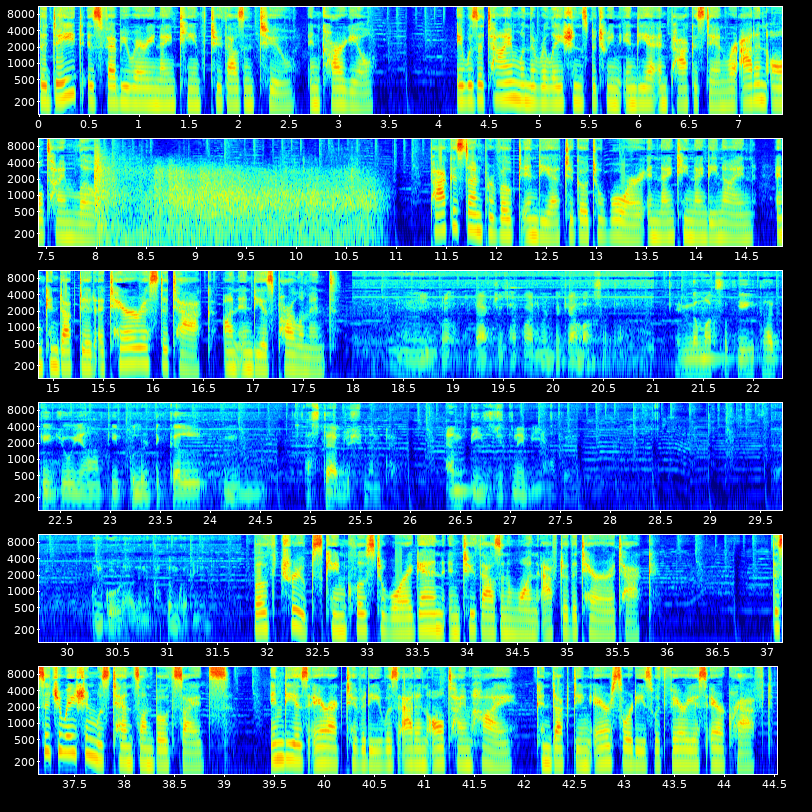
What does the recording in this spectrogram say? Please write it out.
The date is February 19, 2002, in Kargil. It was a time when the relations between India and Pakistan were at an all-time low. Pakistan provoked India to go to war in 1999 and conducted a terrorist attack on India's parliament. Attack जो था parliament में क्या मकसद था इनका मकसद यही था कि जो यहाँ की पॉलिटिकल एस्टेब्लिशमेंट है एम जितने भी यहाँ पे हैं both troops came close to war again in 2001 after the terror attack. The situation was tense on both sides. India's air activity was at an all-time high, conducting air sorties with various aircraft.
